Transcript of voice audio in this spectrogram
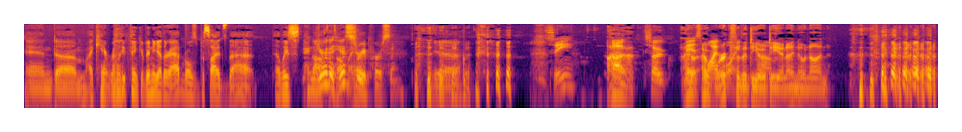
And um, I can't really think of any other admirals besides that. At least, And not you're off the top history person. Yeah, see. Uh, Uh, so I, I my work point. for the DoD Um, and I know none.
